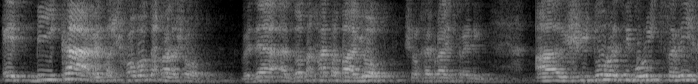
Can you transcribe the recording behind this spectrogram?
את בעיקר את השכבות החלשות וזאת אחת הבעיות של החברה הישראלית. השידור הציבורי צריך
